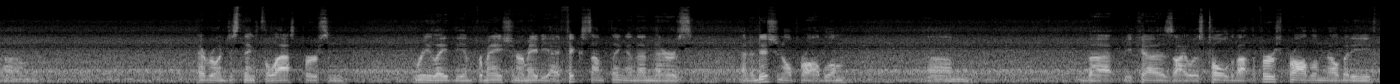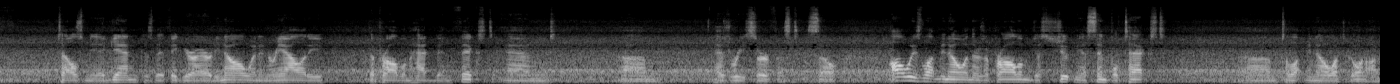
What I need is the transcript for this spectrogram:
um, everyone just thinks the last person relayed the information or maybe I fixed something and then there's an additional problem um, but because I was told about the first problem, nobody tells me again because they figure I already know, when in reality the problem had been fixed and um, has resurfaced. So always let me know when there's a problem. Just shoot me a simple text um, to let me know what's going on.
